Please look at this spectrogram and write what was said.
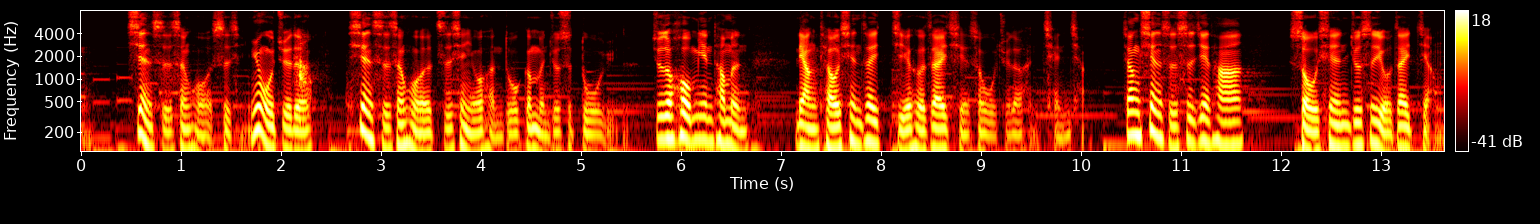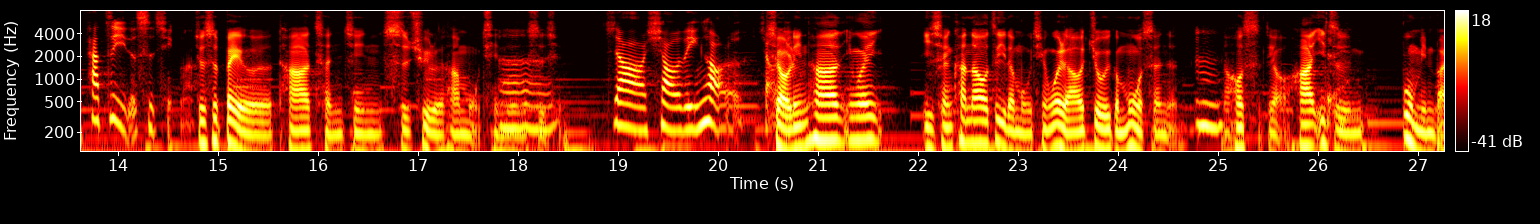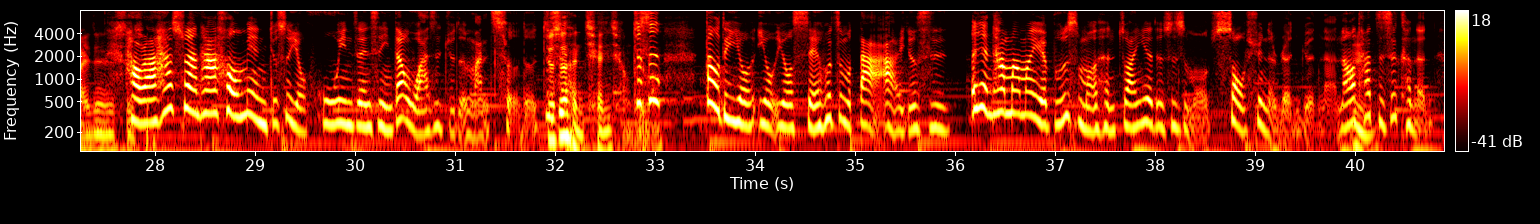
现实生活的事情，因为我觉得现实生活的支线有很多根本就是多余的，就是后面他们两条线在结合在一起的时候，我觉得很牵强。像现实世界，它首先就是有在讲他自己的事情嘛，就是贝尔他曾经失去了他母亲这件事情。嗯叫小林好了。小林他因为以前看到自己的母亲为了要救一个陌生人，嗯，然后死掉，他一直不明白这件事。好啦，他虽然他后面就是有呼应这件事情，但我还是觉得蛮扯的，就是、就是很牵强。就是到底有有有谁会这么大爱？就是而且他妈妈也不是什么很专业的，是什么受训的人员呐、啊，然后他只是可能。嗯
